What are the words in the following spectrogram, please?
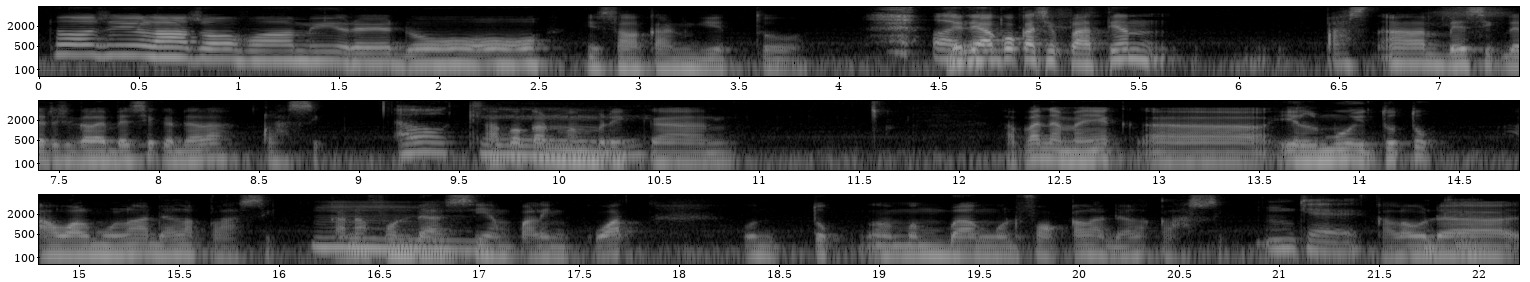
do si la so fa mi re do, misalkan gitu. Oh, Jadi aku kasih pelatihan pas eh, basic dari segala basic adalah klasik. Oke. Aku akan memberikan apa namanya eh, ilmu itu tuh awal mula adalah klasik. Karena Hmm. fondasi yang paling kuat untuk eh, membangun vokal adalah klasik. Oke. Kalau udah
